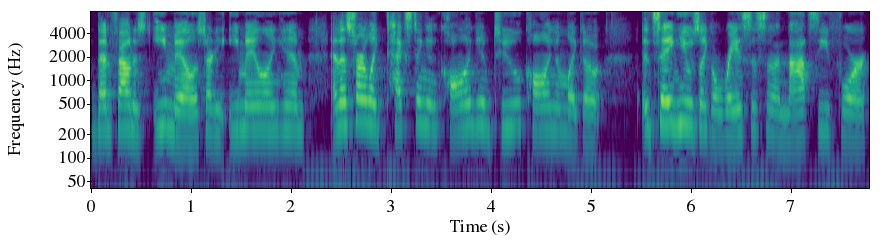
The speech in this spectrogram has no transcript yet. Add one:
then found his email and started emailing him and then started like texting and calling him too, calling him like a saying he was like a racist and a Nazi for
